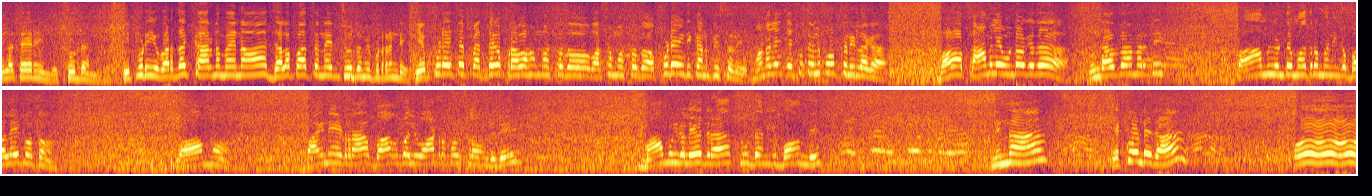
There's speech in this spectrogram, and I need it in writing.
ఇలా తయారైంది చూడడానికి. ఇప్పుడు ఈ వరదకు కారణమైన జలపాతం అనేది చూద్దాం ఇప్పుడు రండి. ఎప్పుడైతే పెద్దగా ప్రవాహం వస్తుందో వర్షం వస్తుందో అప్పుడే ఇది కనిపిస్తుంది. మనలైతే ఎక్కువ తెలిపోతుంది ఇలాగా. బాగా పాములే ఉండవు కదా. ఉండవుదా మరిది పాములు ఉంటే మాత్రం మనం ఇంకా బలైపోతాం. వామ్మో. పైన రా బాహుబలి వాటర్ ఫాల్స్లో ఉంది ఇది మామూలుగా లేదురా చూడ్డానికి బాగుంది. నిన్న ఎక్కువ ఉండేదా? ఓ ఓ ఓ.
